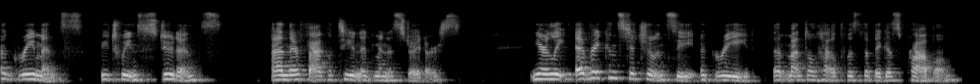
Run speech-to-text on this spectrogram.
agreements between students and their faculty and administrators. Nearly every constituency agreed that mental health was the biggest problem,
